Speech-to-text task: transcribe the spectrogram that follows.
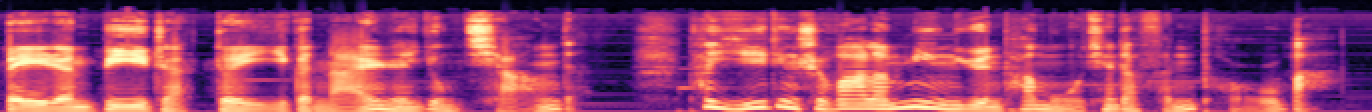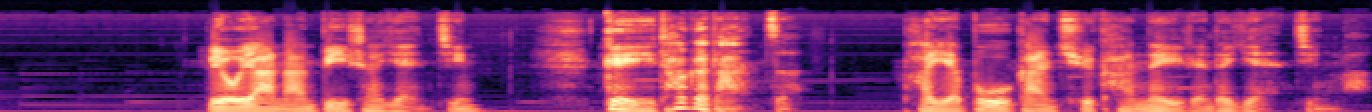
被人逼着对一个男人用强的，她一定是挖了命运她母亲的坟头吧？刘亚楠闭上眼睛。给他个胆子，他也不敢去看那人的眼睛了。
